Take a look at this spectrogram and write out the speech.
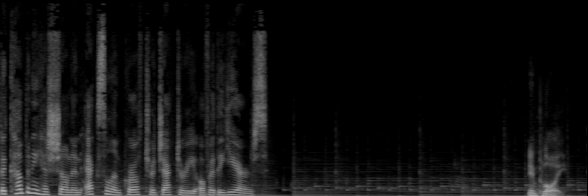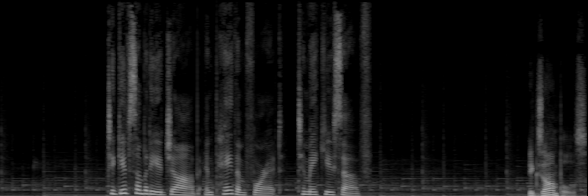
The company has shown an excellent growth trajectory over the years. Employ To give somebody a job and pay them for it, to make use of. Examples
